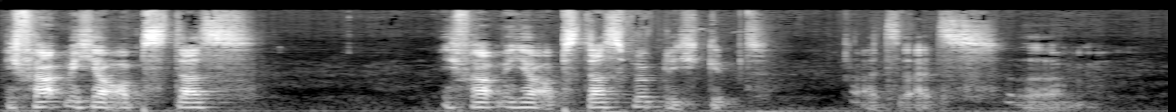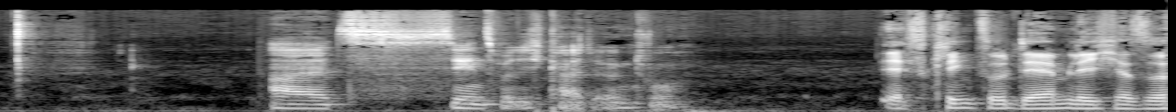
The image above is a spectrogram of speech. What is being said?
Ich frage mich ja, ob es das, ich frage mich ja, ob es das wirklich gibt als als ähm, als Sehenswürdigkeit irgendwo. Es klingt so dämlich, also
